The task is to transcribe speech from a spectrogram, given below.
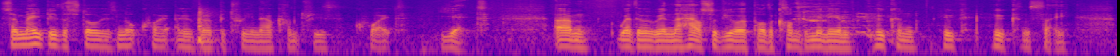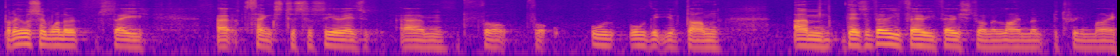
So maybe the story is not quite over between our countries quite yet. Um, whether we're in the House of Europe or the condominium, who can, who, who can say? But I also want to say uh, thanks to Cecilia's um, for, for all, all that you've done. Um, there's a very, very, very strong alignment between my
